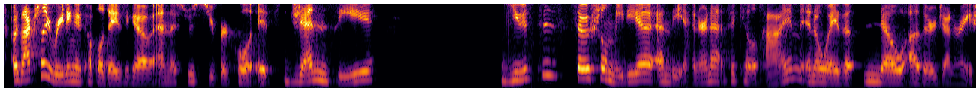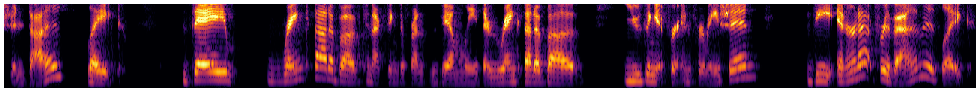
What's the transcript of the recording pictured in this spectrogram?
I was actually reading a couple days ago and this was super cool. It's Gen Z uses social media and the internet to kill time in a way that no other generation does. Like they rank that above connecting to friends and family, they rank that above using it for information. The internet for them is like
